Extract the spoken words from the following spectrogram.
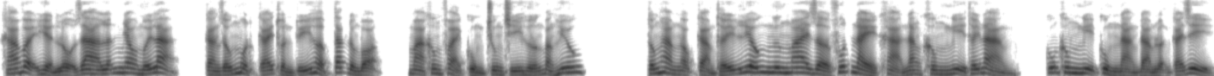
khá vậy hiển lộ ra lẫn nhau mới lạ, càng giống một cái thuần túy hợp tác đồng bọn, mà không phải cùng chung trí hướng bằng hữu. Tống Hàm Ngọc cảm thấy Liễu Ngưng Mai giờ phút này khả năng không nghĩ thấy nàng, cũng không nghĩ cùng nàng đàm luận cái gì,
